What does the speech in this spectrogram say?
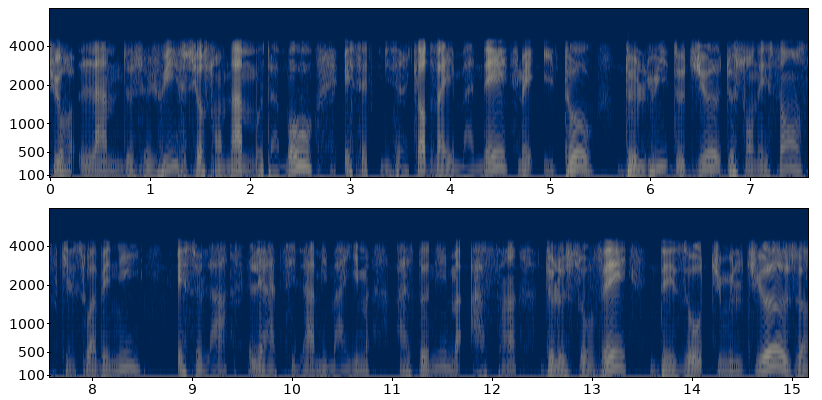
sur l'âme de ce juif sur son âme mot à et cette miséricorde va émaner, mais ito, de lui, de Dieu, de son essence, qu'il soit béni. Et cela, les Hatzila Mimaim Asdonim, afin de le sauver des eaux tumultueuses.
